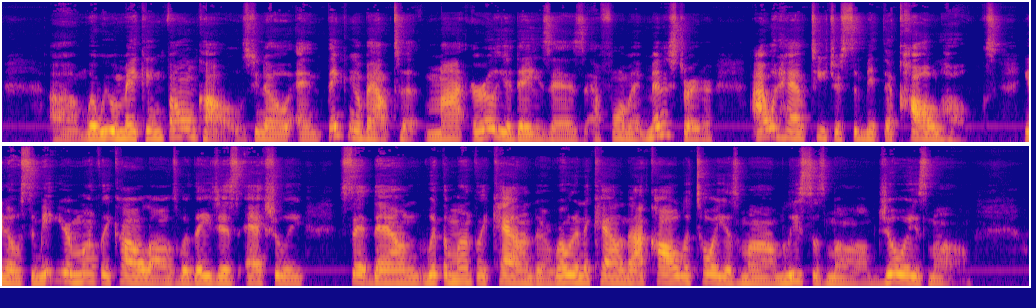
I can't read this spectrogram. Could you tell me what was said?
Um, where we were making phone calls, you know, and thinking about to my earlier days as a former administrator, I would have teachers submit their call logs. You know, submit your monthly call logs where they just actually sat down with a monthly calendar, wrote in the calendar. I called LaToya's mom, Lisa's mom, Joy's mom.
